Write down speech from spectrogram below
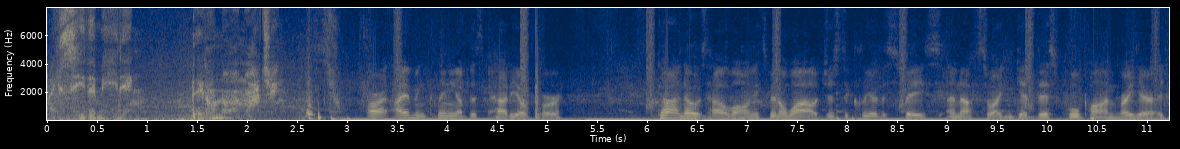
I see them eating. They don't know I'm watching. All right, I have been cleaning up this patio for God knows how long. It's been a while just to clear the space enough so I can get this pool pond right here. It's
